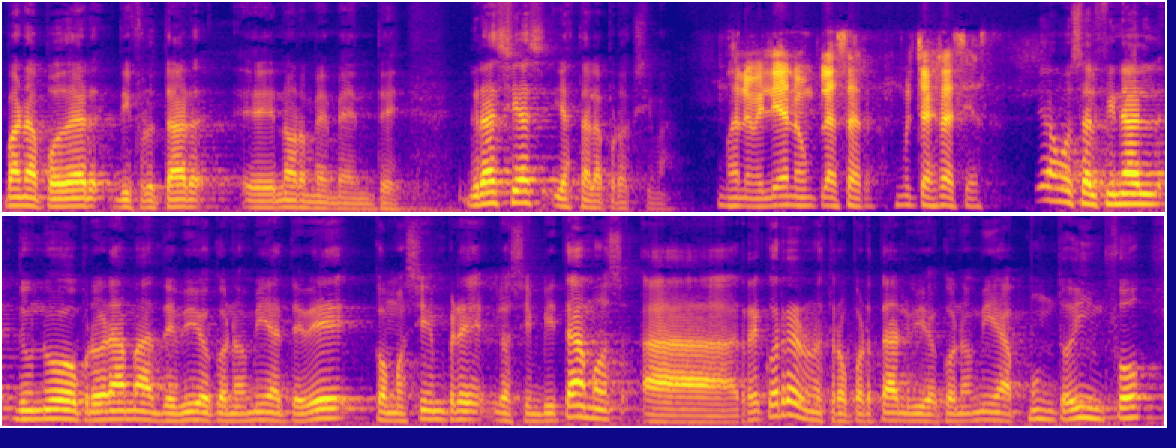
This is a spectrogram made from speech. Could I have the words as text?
van a poder disfrutar enormemente. Gracias y hasta la próxima. Bueno, Emiliano, un placer. Muchas gracias. Llegamos al final de un nuevo programa de Bioeconomía TV. Como siempre, los invitamos a recorrer nuestro portal bioeconomía.info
